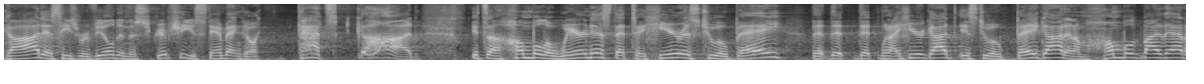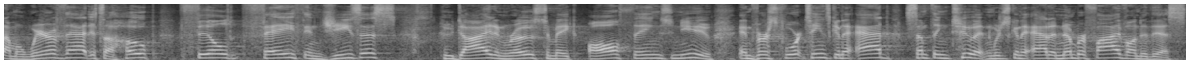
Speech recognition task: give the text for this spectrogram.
God as He's revealed in the Scripture. You stand back and go, that's God. It's a humble awareness that to hear is to obey. That, that, that when I hear God is to obey God, and I'm humbled by that, I'm aware of that. It's a hope filled faith in Jesus who died and rose to make all things new. And verse 14 is going to add something to it, and we're just going to add a number five onto this.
